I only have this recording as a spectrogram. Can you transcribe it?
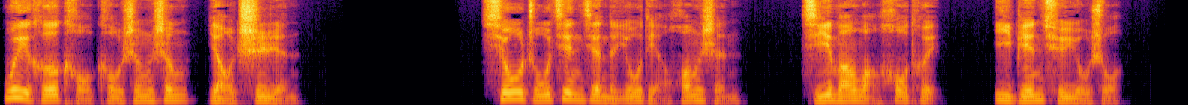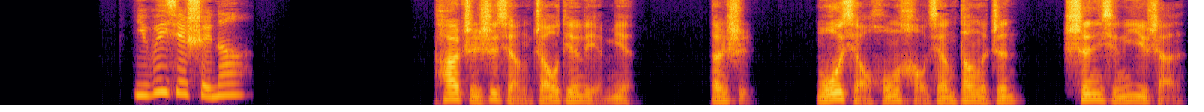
为何口口声声要吃人？修竹渐渐的有点慌神，急忙往后退，一边却又说：“你威胁谁呢？”他只是想找点脸面，但是魔小红好像当了真，身形一闪，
